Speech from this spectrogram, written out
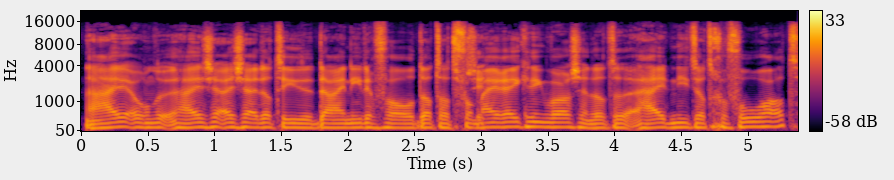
nou, hij, onder- hij, zei, hij zei dat hij daar in ieder geval dat dat voor Zit- mijn rekening was en dat eh, hij niet dat gevoel had.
